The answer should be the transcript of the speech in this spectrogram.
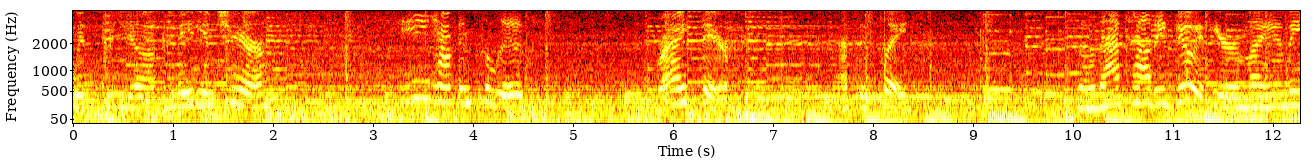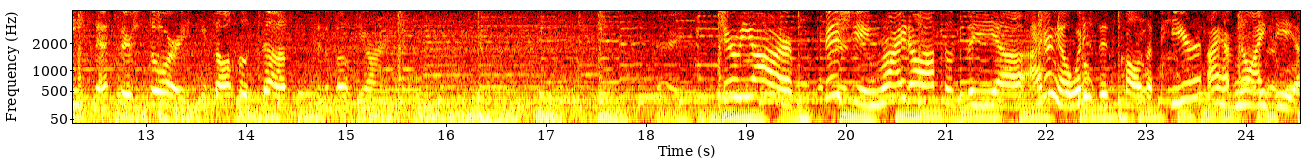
with the uh, Canadian chair. He happens to live right there. That's his place. So that's how they do it here in Miami. That's their story. He's all hooked up to the boatyard. Here we are fishing right off of the, uh, I don't know, what is this called? A pier? I have no idea.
